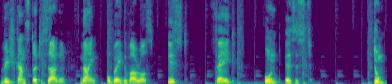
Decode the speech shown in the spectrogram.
will ich ganz deutlich sagen, nein, Obey the Virus ist fake und es ist dumm.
